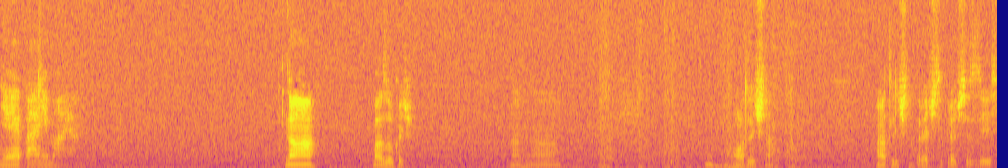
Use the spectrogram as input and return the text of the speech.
Не понимаю. На. Базукач. Ага. О, отлично. Отлично. Прячься, прячься здесь.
